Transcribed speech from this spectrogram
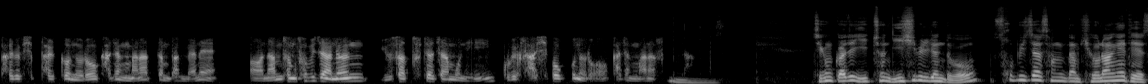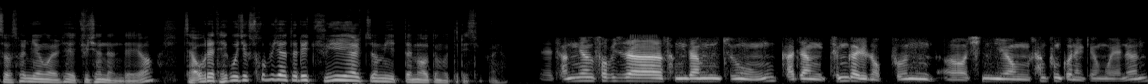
818건으로 가장 많았던 반면에 어, 남성 소비자는 유사 투자 자문이 945건으로 가장 많았습니다. 음. 지금까지 2021년도 소비자 상담 현황에 대해서 설명을 해 주셨는데요. 자, 올해 대구직 소비자들이 주의해야 할 점이 있다면 어떤 것들이 있을까요? 네, 작년 소비자 상담 중 가장 증가율이 높은 어, 신유형 상품권의 경우에는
